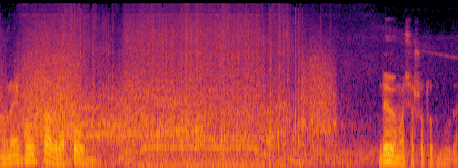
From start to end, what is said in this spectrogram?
Ну в неї повертали, я повний. Дивимося, що тут буде.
